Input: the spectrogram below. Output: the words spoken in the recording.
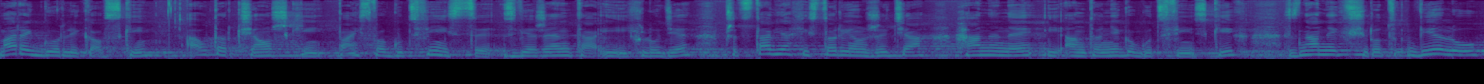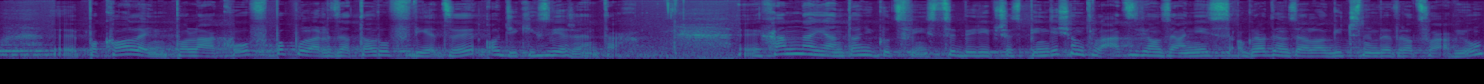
Marek Górlikowski, autor książki Państwo Gucwińscy, zwierzęta i ich ludzie, przedstawia historię życia Hanny i Antoniego Gucwińskich, znanych wśród wielu e, pokoleń Polaków, popularyzatorów wiedzy o dzikich zwierzętach. E, Hanna i Antoni Gucwińscy byli przez 50 lat związani z ogrodem zoologicznym we Wrocławiu,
